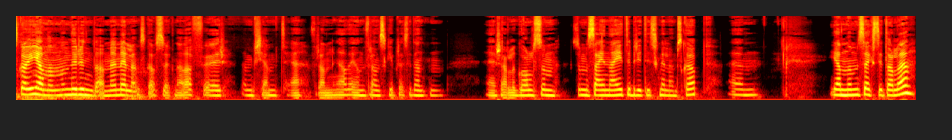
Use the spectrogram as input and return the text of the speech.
skal jo gjennom noen runder med medlemskapssøknader før de kommer til forhandlinger. Det er jo den franske presidenten Charles de Gaulle som, som, sier nei til britisk medlemskap um, gjennom 60-tallet.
